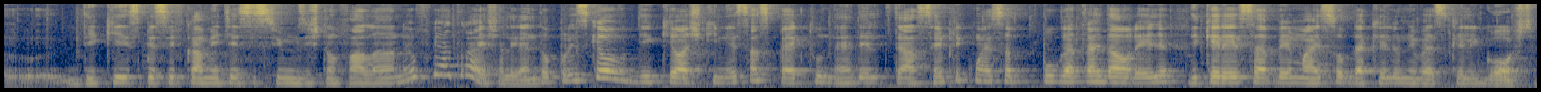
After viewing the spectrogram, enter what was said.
de que especificamente esses filmes estão falando, eu fui atrás, tá ligado? Então por isso que eu digo que eu acho que nesse aspecto o nerd ele tá sempre com essa pulga atrás da orelha de querer saber mais sobre aquele universo que ele gosta,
